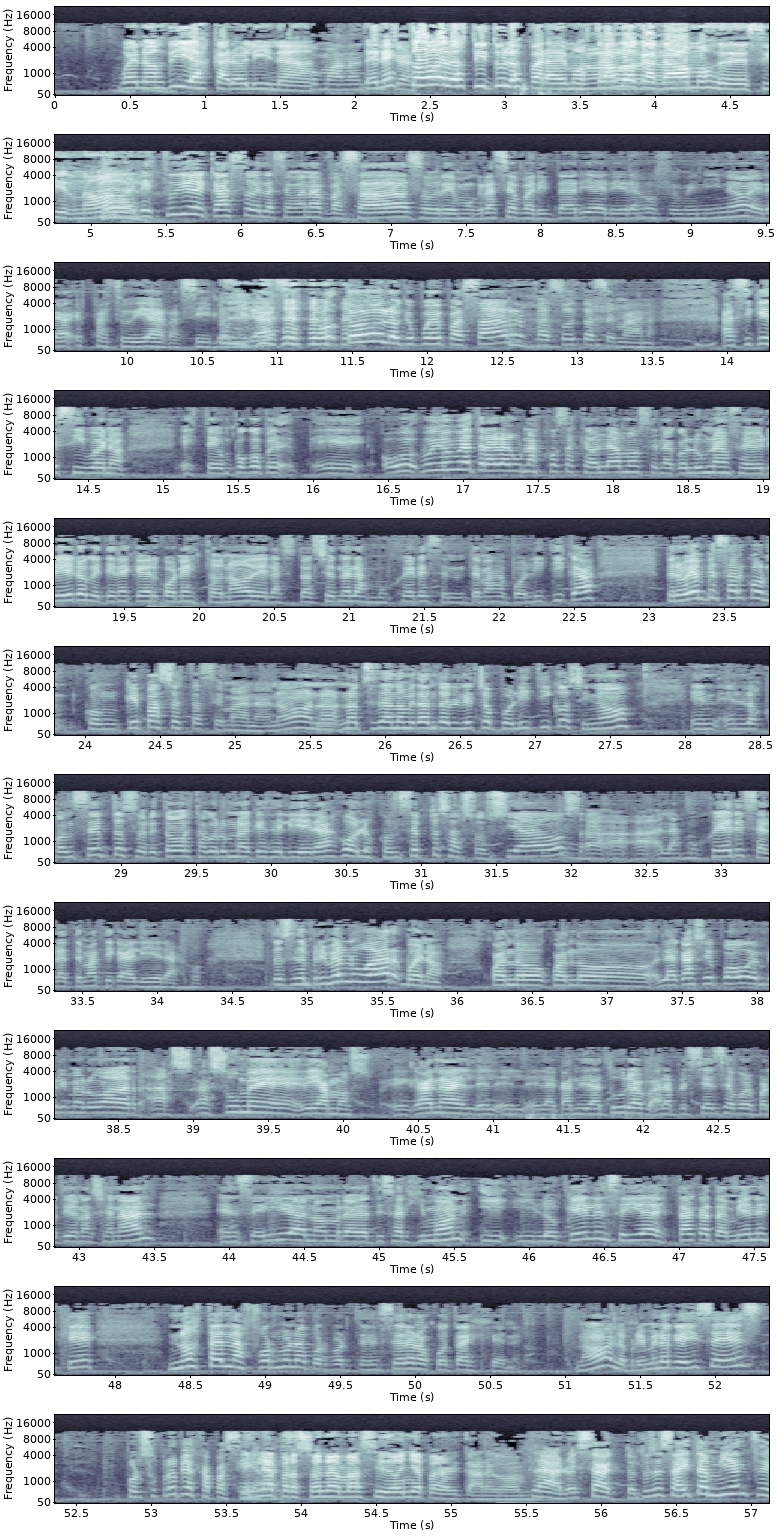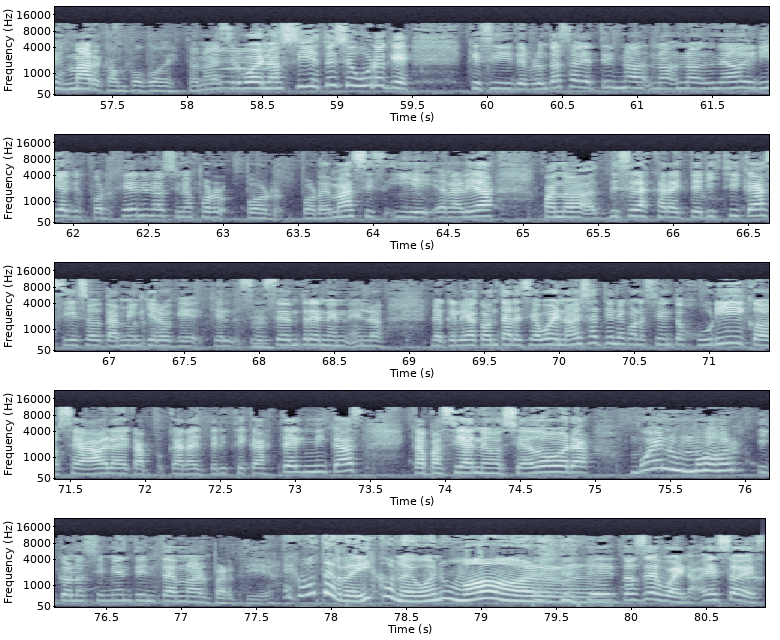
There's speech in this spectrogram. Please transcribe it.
Buenos días, Carolina. Tenés todos los títulos para demostrar lo que acabamos de decir, ¿no? No, el estudio de caso de la semana pasada sobre democracia paritaria y liderazgo femenino era es para estudiar, así, lo mirás, todo, lo que puede pasar pasó esta semana. Así que sí, bueno, este un poco eh, hoy voy a traer algunas cosas que hablamos en la columna en febrero que tiene que ver con esto, ¿no? De la situación de las mujeres en temas de política, pero voy a empezar con, con qué pasó esta semana, ¿no? No, no estoy dándome tanto en el hecho político, sino en, en los conceptos, sobre todo esta columna que es de liderazgo los conceptos asociados a, las mujeres y a la temática de liderazgo. Entonces, en primer lugar, bueno, cuando, cuando la calle Pou, en primer lugar, asume, digamos, eh, gana la candidatura a la presidencia por el Partido Nacional, enseguida nombra a Beatriz Argimón y, y lo que él enseguida destaca también es que no está en la fórmula por pertenecer a una cuota de género, ¿no? Lo primero que dice es por sus propias capacidades. Es la persona más idónea para el cargo. Claro, exacto. Entonces ahí también se desmarca un poco esto, ¿no? Es decir, mm. bueno, sí, estoy seguro que, que si le preguntas a Beatriz no, no, no, diría que es por género, sino por, por, por demás. Y, en realidad, cuando dice las características, y eso también quiero que, se mm. centren en, lo, lo, que le voy a contar, decía, bueno, ella tiene conocimiento jurídico, o sea, habla de características técnicas, capacidad negociadora, buen humor y conocimiento interno del partido. ¿Cómo te reís con lo de buen humor? Entonces, bueno, eso es.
